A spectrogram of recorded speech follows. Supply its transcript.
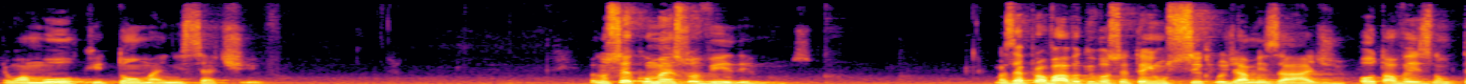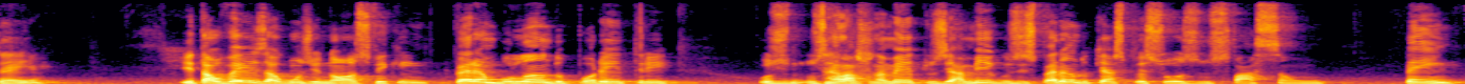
É um amor que toma a iniciativa. Eu não sei como é a sua vida, irmãos. Mas é provável que você tenha um ciclo de amizade, ou talvez não tenha. E talvez alguns de nós fiquem perambulando por entre os, os relacionamentos e amigos, esperando que as pessoas nos façam bem.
